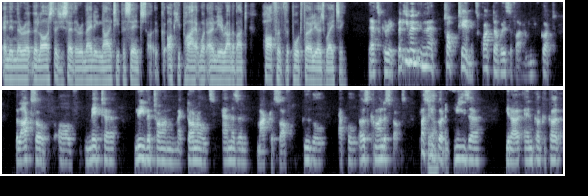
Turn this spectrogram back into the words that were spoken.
And then the, the last, as you say, the remaining 90% occupy what only around about half of the portfolio's weighting. That's correct. But even in that top 10, it's quite diversified. I mean, you've got the likes of, of Meta, Louis Vuitton, McDonald's, Amazon, Microsoft, Google, Apple, those kind of stocks. Plus, yeah. you've got Visa, you know, and Coca Cola.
